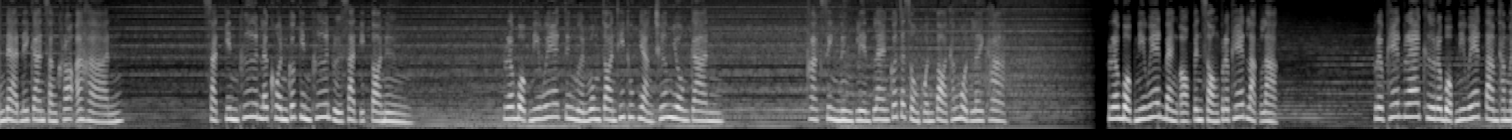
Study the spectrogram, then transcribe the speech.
งแดดในการสังเคราะห์อาหาร สัตว์กินพืชและคนก็กินพืชหรือสัตว์อีกต่อหนึ่ง ระบบนิเวศจึงเหมือนวงจรที่ทุกอย่างเชื่อมโยงกัน หากสิ่งหนึ่งเปลี่ยนแปลงก็จะส่งผลต่อทั้งหมดเลยค่ะ ระบบนิเวศแบ่งออกเป็นสองประเภทหลักๆ ประเภทแรกคือระบบนิเวศตามธรรม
